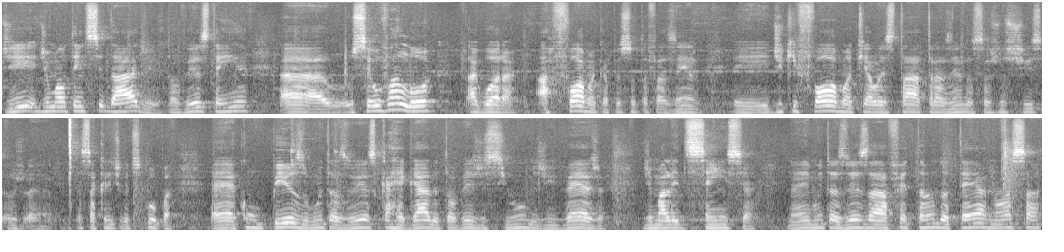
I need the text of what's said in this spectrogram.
de, de uma autenticidade, talvez tenha uh, o seu valor, Agora, a forma que a pessoa está fazendo e de que forma que ela está trazendo essa justiça, eh, essa crítica, desculpa, é, com um peso muitas vezes carregado talvez de ciúmes, de inveja, de maledicência, né? e muitas vezes afetando até a nossa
